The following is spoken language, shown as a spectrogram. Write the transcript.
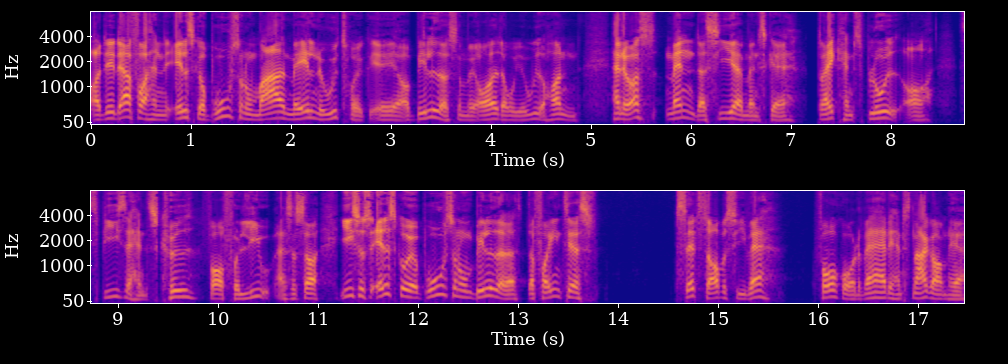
Og det er derfor, han elsker at bruge sådan nogle meget malende udtryk øh, og billeder, som er øjet, der ryger ud af hånden. Han er også manden, der siger, at man skal drikke hans blod og spise hans kød for at få liv. Altså, så Jesus elsker jo at bruge sådan nogle billeder, der, der får en til at sætte sig op og sige, hvad foregår det? Hvad er det, han snakker om her?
